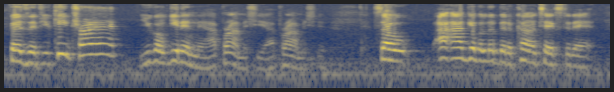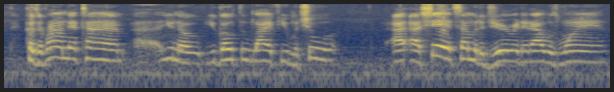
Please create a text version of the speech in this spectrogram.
Because if you keep trying, you're going to get in there. I promise you. I promise you. So I, will give a little bit of context to that. Because around that time, uh, you know, you go through life, you mature. I, I shed some of the jewelry that I was wearing.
